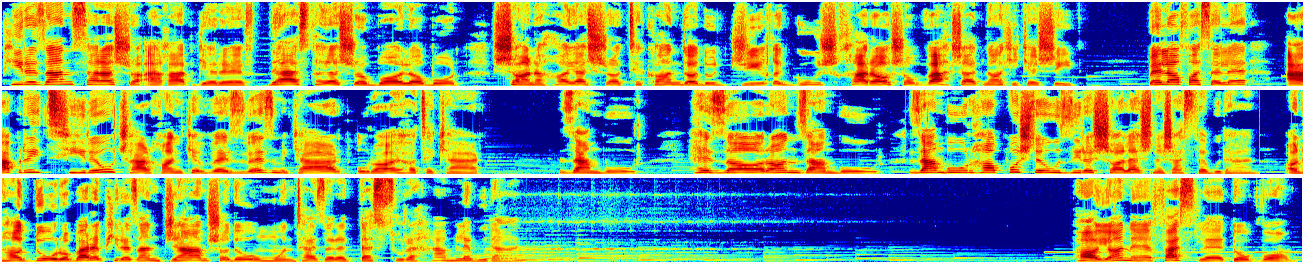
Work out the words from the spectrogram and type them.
پیرزن سرش را عقب گرفت دستهایش را بالا برد شانه هایش را تکان داد و جیغ گوش خراش و وحشتناکی کشید. بلا فاصله ابری تیره و چرخان که وزوز می کرد او را احاطه کرد. زنبور هزاران زنبور زنبورها پشت او زیر شالش نشسته بودند. آنها دور و بر پیرزن جمع شده و منتظر دستور حمله بودند. پایان فصل دوم.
